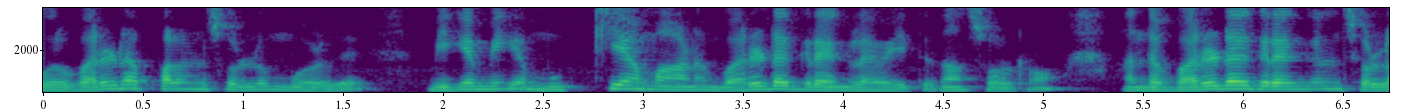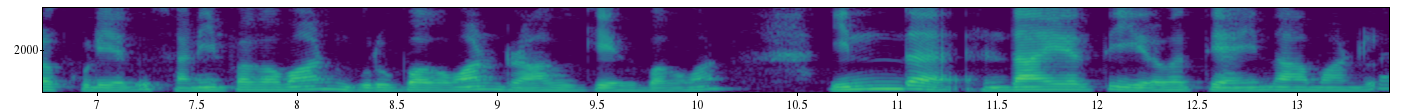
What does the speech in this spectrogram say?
ஒரு வருட பலன் சொல்லும்பொழுது மிக மிக முக்கியமான வருட கிரகங்களை வைத்து தான் சொல்கிறோம் அந்த வருட கிரகங்கள்னு சொல்லக்கூடியது சனி பகவான் குரு பகவான் ராகு கேது பகவான். இந்த ரெண்டாயிரத்தி இருபத்தி ஐந்தாம் ஆண்டில்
